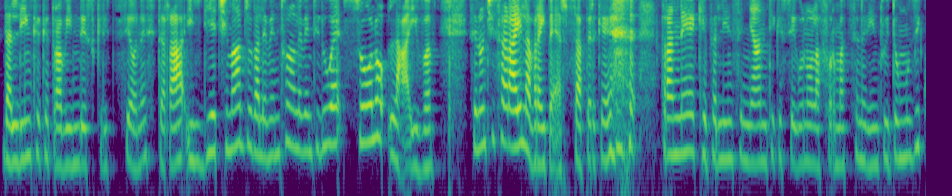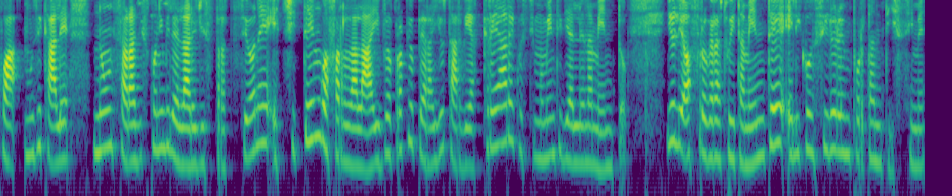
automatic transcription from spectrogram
dal link che trovi in descrizione. Si terrà il 10 maggio dalle 21 alle 22 solo live. Se non ci sarai l'avrai persa perché tranne che per gli insegnanti che seguono la formazione di intuito musica- musicale non sarà disponibile la registrazione e ci tengo a farla live proprio per aiutarvi a creare questi momenti di allenamento. Io li offro gratuitamente e li considero importantissimi.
